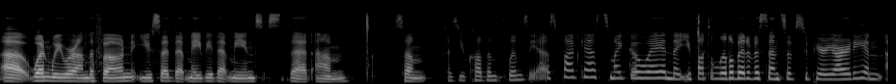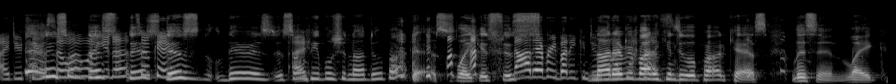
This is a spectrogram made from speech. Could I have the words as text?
Uh, when we were on the phone, you said that maybe that means that um, some, as you called them, flimsy ass podcasts might go away, and that you felt a little bit of a sense of superiority, and I do too. there's so I want you to. there's- It's okay. there's- there is some I- people should not do a podcast. like it's just Not everybody can do. not everybody can do a podcast. Listen, like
